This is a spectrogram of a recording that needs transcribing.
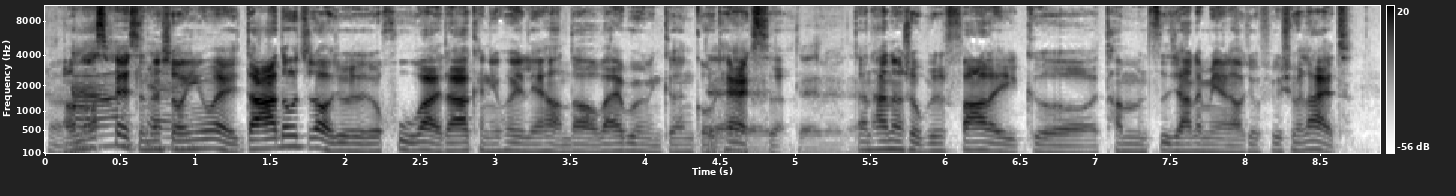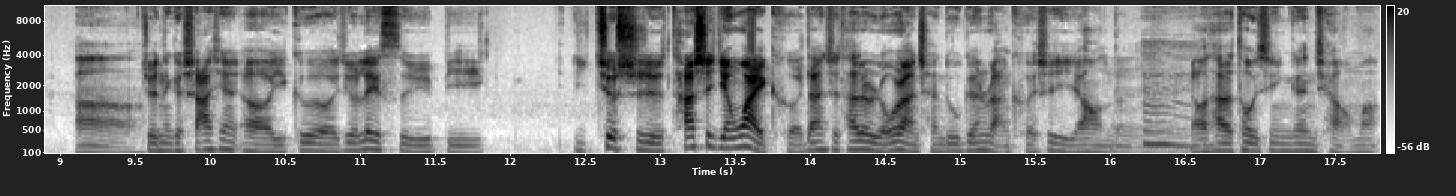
然后 North Face 那时候，因为大家都知道，就是户外，大家肯定会联想到 Vibram 跟 Gore-Tex。对对对。但他那时候不是发了一个他们自家的面料，就 Future Light 啊，就那个纱线，呃，一个就类似于比，就是它是一件外壳，但是它的柔软程度跟软壳是一样的。嗯。然后它的透气性更强嘛。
